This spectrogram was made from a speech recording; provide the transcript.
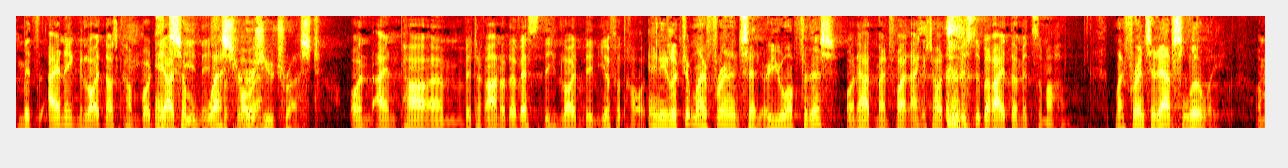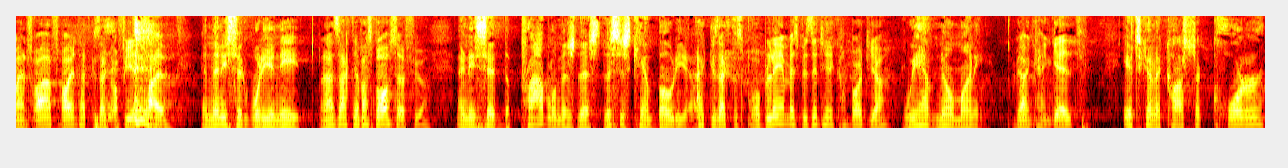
Mit einigen Leuten aus Kambodscha, and die some ich Westerners vertraue, you trust. und ein paar ähm, Veteranen oder westlichen Leuten, denen ihr vertraut. And he looked at my friend and said, Are you up for this? Und er hat meinen Freund angeschaut, bist du bereit, da mitzumachen? My friend said, Absolutely. Und mein Freund hat gesagt, auf jeden Fall. And then he said, What do you need? Und dann sagt er, was brauchst du dafür? And he said, The problem is this this is Er Cambodia. hat gesagt, das Problem ist, wir sind hier in Kambodscha, We have no money. wir haben kein Geld. It's going to cost a quarter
